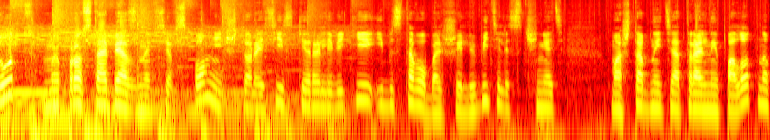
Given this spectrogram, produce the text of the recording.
Тут мы просто обязаны все вспомнить, что российские ролевики и без того большие любители сочинять масштабные театральные полотна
